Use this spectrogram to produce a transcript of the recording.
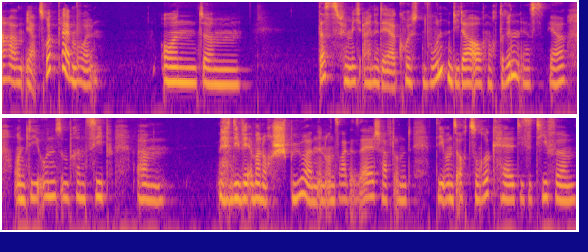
ähm, ja, zurückbleiben wollen. Und ähm, das ist für mich eine der größten Wunden, die da auch noch drin ist, ja, und die uns im Prinzip, ähm, die wir immer noch spüren in unserer Gesellschaft und die uns auch zurückhält, diese tiefe,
